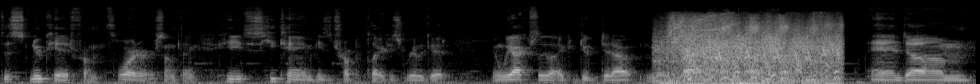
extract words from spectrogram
this new kid from Florida or something. He's he came. He's a trumpet player. He's really good, and we actually like duked it out. And and um,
